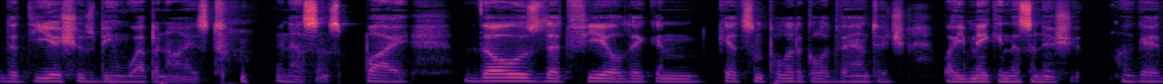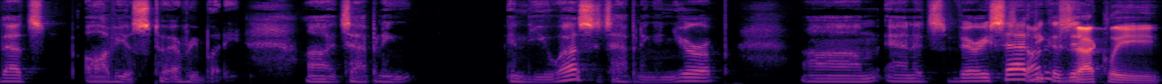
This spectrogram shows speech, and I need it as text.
that the issue is being weaponized in essence, by those that feel they can get some political advantage by making this an issue. Okay, that's obvious to everybody. Uh, it's happening in the U.S. It's happening in Europe, um, and it's very sad because it's because exactly it,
